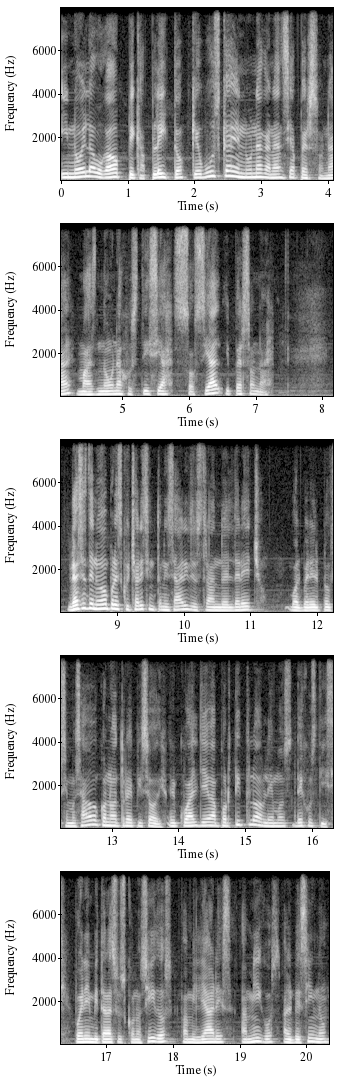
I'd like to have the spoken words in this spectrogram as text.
y no el abogado picapleito que busca en una ganancia personal, más no una justicia social y personal. Gracias de nuevo por escuchar y sintonizar Ilustrando el Derecho. Volveré el próximo sábado con otro episodio, el cual lleva por título Hablemos de Justicia. Pueden invitar a sus conocidos, familiares, amigos, al vecino,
